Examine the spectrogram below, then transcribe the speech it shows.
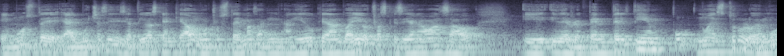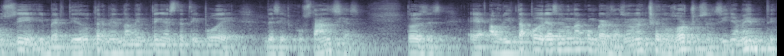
Hemos hay muchas iniciativas que han quedado en otros temas, han, han ido quedando ahí, otras que sí han avanzado. Y, y, de repente el tiempo nuestro lo hemos invertido tremendamente en este tipo de, de circunstancias. Entonces, eh, ahorita podría ser una conversación entre nosotros, sencillamente.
